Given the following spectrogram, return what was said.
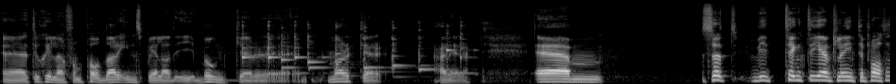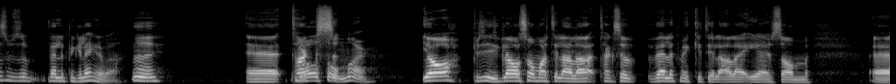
Eh, till skillnad från poddar inspelad i bunkermörker eh, här nere. Ehm, så att vi tänkte egentligen inte prata så, så väldigt mycket längre va? Nej, Eh, tack så- sommar. Ja, precis. Glad sommar till alla. Tack så väldigt mycket till alla er som eh,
